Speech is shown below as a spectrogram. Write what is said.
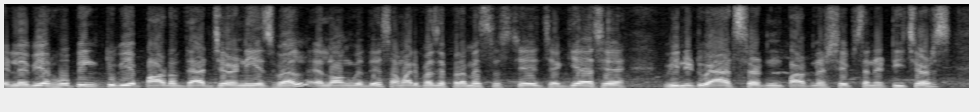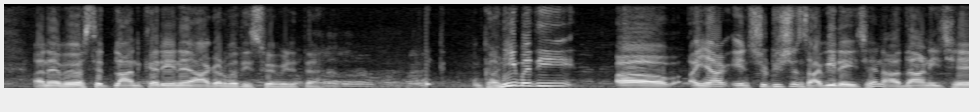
એટલે we are hoping to be a part of that journey as well along with this અમારી પાસે પ્રમિસીસ છે, જગ્યા છે. We need to add certain partnerships અને ટીચર્સ અને વ્યવસ્થિત પ્લાન કરીને આગળ વધીશું એવી રીતે. ઘણી બધી અહીંયા ઇન્સ્ટિટ્યુશન્સ આવી રહી છે. ને અદાણી છે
